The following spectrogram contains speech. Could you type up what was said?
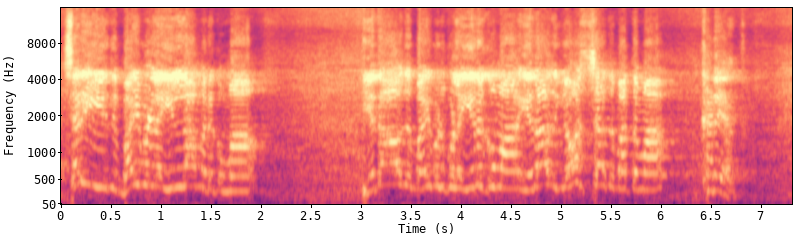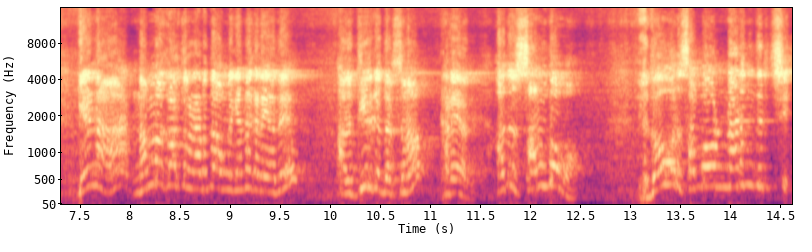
சரி இது பைபிள்ல இல்லாம இருக்குமா? ஏதாவது பைபிளுக்குள்ள இருக்குமா? ஏதாவது யோசிச்சாது பார்த்தோமா? கிடையாது. ஏன்னா நம்ம காலத்துல நடந்தா அவங்களுக்கு என்ன கிடையாது? அது தீர்க்க தரிசனம் கிடையாது. அது சம்பவம். ஏதோ ஒரு சம்பவம் நடந்துருச்சு.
